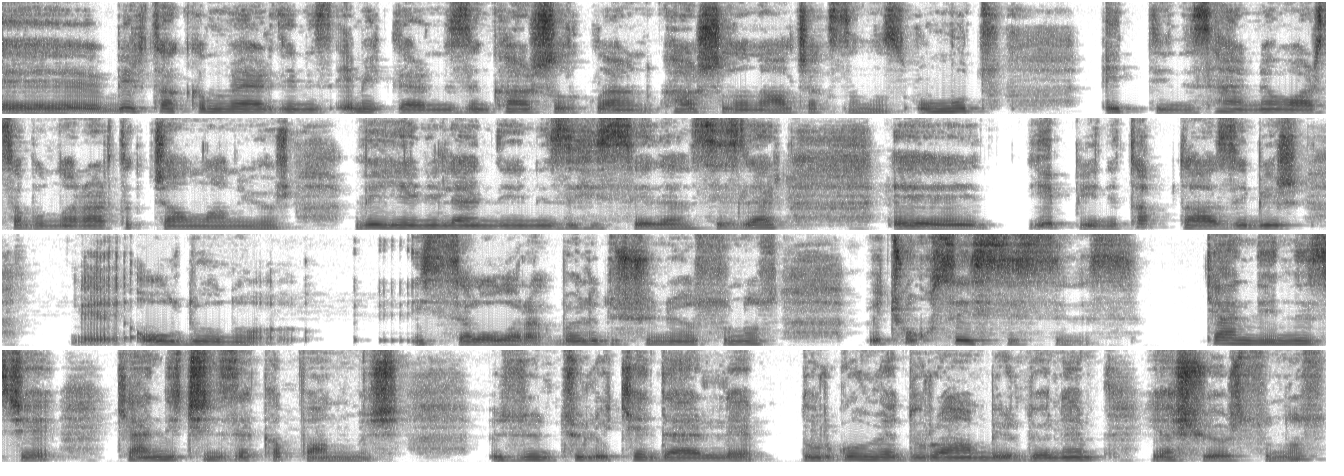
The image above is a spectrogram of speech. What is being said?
ee, bir takım verdiğiniz emeklerinizin karşılıklarını karşılığını alacaksınız. Umut ettiğiniz her ne varsa bunlar artık canlanıyor ve yenilendiğinizi hisseden sizler e, yepyeni taptaze bir e, olduğunu içsel olarak böyle düşünüyorsunuz ve çok sessizsiniz. Kendinizce, kendi içinize kapanmış, üzüntülü, kederli, durgun ve durağan bir dönem yaşıyorsunuz.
